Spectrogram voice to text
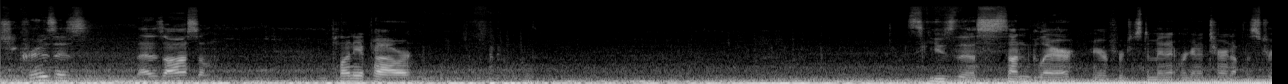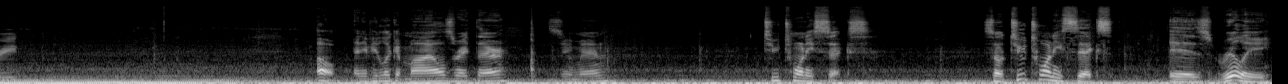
She cruises. That is awesome. Plenty of power. Excuse the sun glare here for just a minute. We're going to turn up the street. Oh, and if you look at miles right there, zoom in, 226. So 226 is really,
